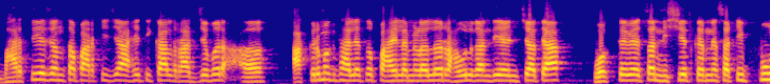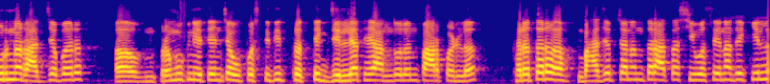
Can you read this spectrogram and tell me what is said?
भारतीय जनता पार्टी जी आहे ती काल राज्यभर आक्रमक झाल्याचं पाहायला मिळालं. राहुल गांधी यांच्या त्या वक्तव्याचा निषेध करण्यासाठी पूर्ण राज्यभर प्रमुख नेत्यांच्या उपस्थितीत प्रत्येक जिल्ह्यात हे आंदोलन पार पडलं. खरं तर भाजपच्या नंतर आता शिवसेना देखील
